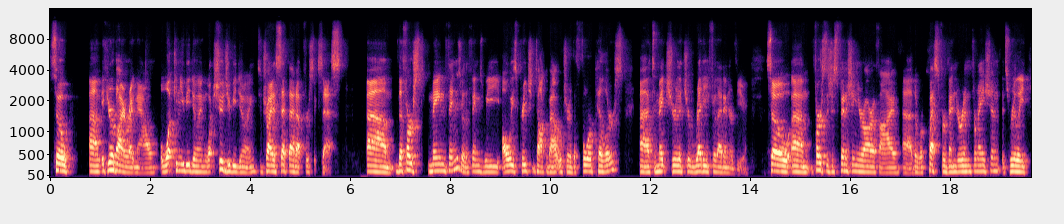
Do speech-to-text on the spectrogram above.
So, um, if you're a buyer right now, what can you be doing? What should you be doing to try to set that up for success? Um, the first main things are the things we always preach and talk about, which are the four pillars uh, to make sure that you're ready for that interview. So, um, first is just finishing your RFI, uh, the request for vendor information. It's really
